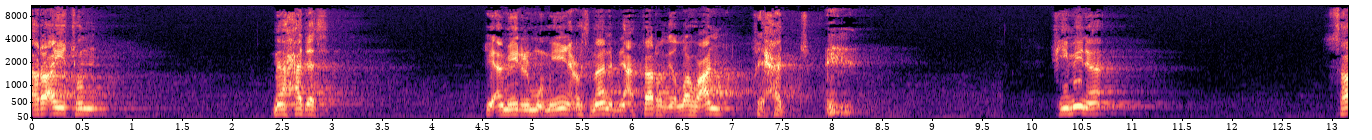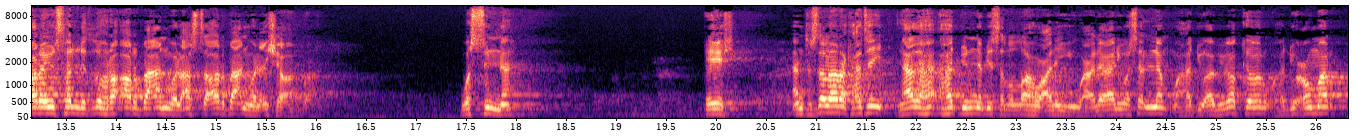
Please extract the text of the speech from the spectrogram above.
أرأيتم ما حدث لأمير المؤمنين عثمان بن عفان رضي الله عنه في الحج. في منى صار يصلي الظهر أربعا والعصر أربعا والعشاء أربعا. والسنة إيش؟ أن تصلى ركعتين. هذا هدي النبي صلى الله عليه وعلى آله وسلم وهدي أبي بكر وهدي عمر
